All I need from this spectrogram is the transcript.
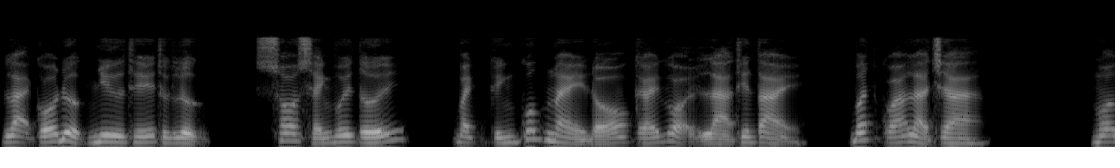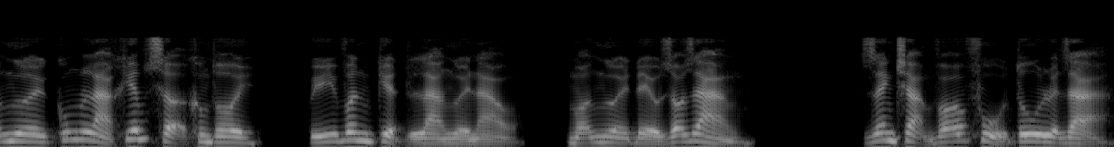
lại có được như thế thực lực, so sánh với tới, bạch kính quốc này đó cái gọi là thiên tài, bất quá là cha. Mọi người cũng là khiếp sợ không thôi, Quý Vân Kiệt là người nào, mọi người đều rõ ràng. Danh trạm võ phủ tu luyện giả,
